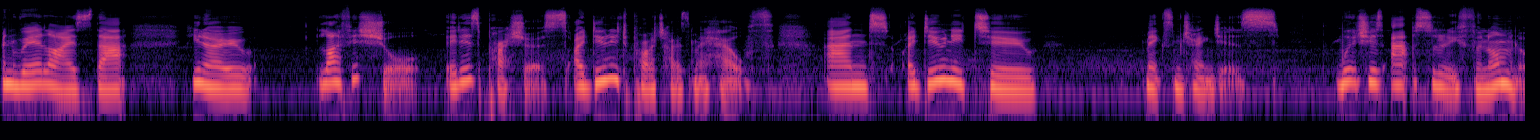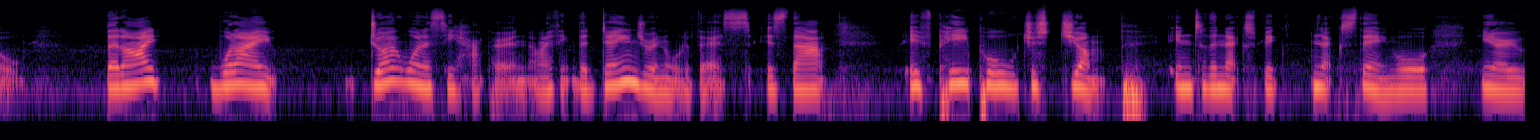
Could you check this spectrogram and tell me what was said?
and realized that, you know, life is short. It is precious. I do need to prioritize my health and I do need to make some changes, which is absolutely phenomenal. But I, what I don't want to see happen, and I think the danger in all of this is that if people just jump into the next big next thing, or you know,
